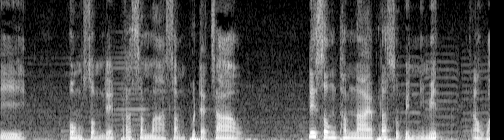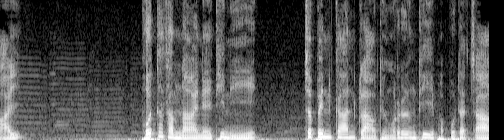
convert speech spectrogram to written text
ที่ องค์สมเด็จพระสัมมาสัมพุทธเจ้า ได้ทรงทำนายพระสุบินนิมิตเอาไว้ พุทธธรรมนายในที่นี้จะเป็นการกล่าวถึงเรื่องที่พระพุทธเจ้า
